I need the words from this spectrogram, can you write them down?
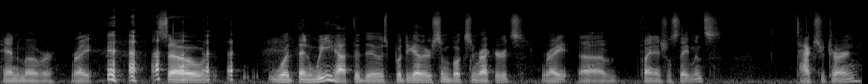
hand them over, right? so what then we have to do is put together some books and records, right? Uh, financial statements, tax return,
